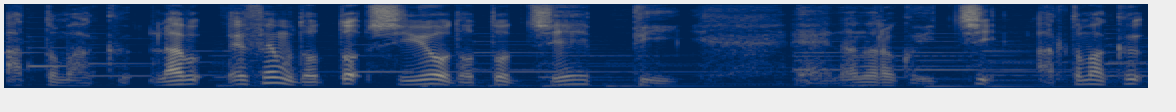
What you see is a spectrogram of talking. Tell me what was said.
アットマーク lovefm.co.jp 761アットマーク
